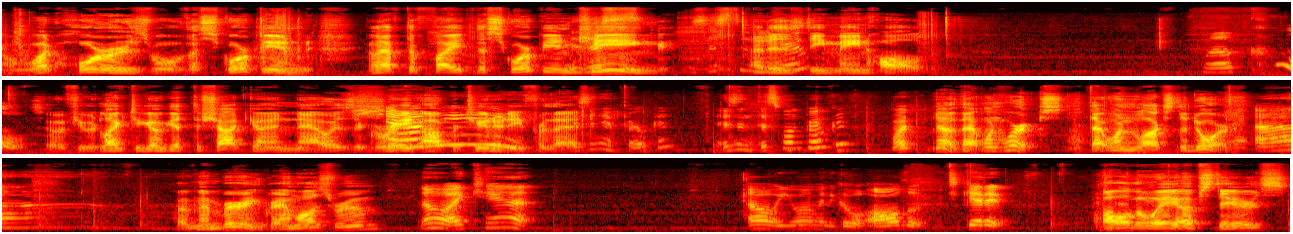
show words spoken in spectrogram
Oh, what horrors will the scorpion? You'll have to fight the Scorpion Is this- King. Is this the That is the main hall. Well, cool. So if you would like to go get the shotgun, now is a great opportunity for that. Isn't it broken? Isn't this one broken? What? No, that one works. That one locks the door. Ah. Remember in Grandma's room? no, I can't. Oh, you want me to go all the to get it All the way upstairs?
